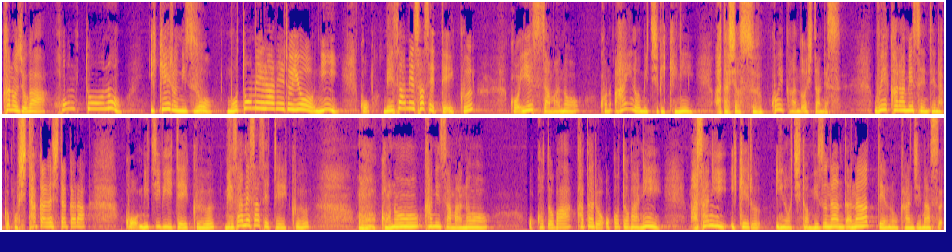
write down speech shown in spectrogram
彼女が本当の生ける水を求められるように、こう、目覚めさせていく、こう、イエス様のこの愛の導きに、私はすっごい感動したんです。上から目線でなく、もう下から下から、こう、導いていく、目覚めさせていく、もう、この神様のお言葉、語るお言葉に、まさに生ける命の水なんだなっていうのを感じます。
